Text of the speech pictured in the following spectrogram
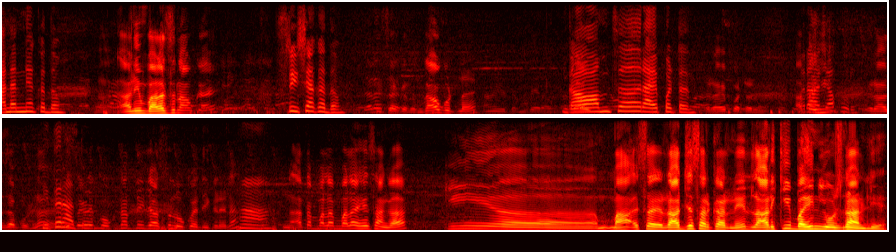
अनन्या कदम. आणि बाळाचं नाव काय? श्रीशा कदम. गाव कुठलं आहे? गाव आमचं रायपटण. रायपटन आता ही- राजापूर. राजापूर ना? इथे हे राहतो. सगळे कोकणातले जास्त लोक आहेत तिकडे ना? हां. आता मला मला हे सांगा की अं, महा- स- राज्य सरकारने लाडकी बहीण योजना आणली आहे.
